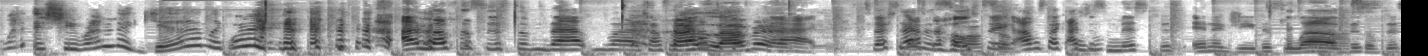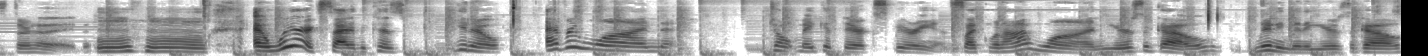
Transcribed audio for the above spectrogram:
what is she running again? Like what? I love the system that much. I, like, I love it. Back. Especially that after hosting, awesome. I was like, I just mm-hmm. missed this energy, this love, awesome. this sisterhood. Mm-hmm. And we're excited because, you know, everyone don't make it their experience. Like when I won years ago, many, many years ago,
